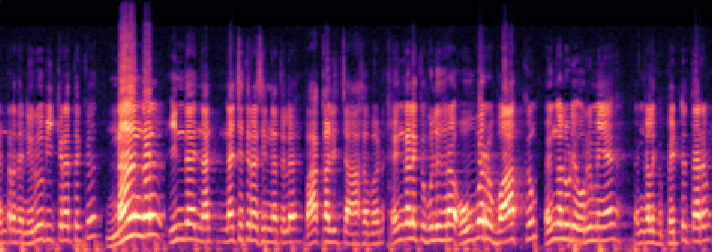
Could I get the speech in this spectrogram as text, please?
என்றதை நிரூபிக்கிறதுக்கு நாங்கள் இந்த நட்சத்திர சின்னத்தில் வாக்களிச்சு ஆக வேண்டும் எங்களுக்கு விழுகிற ஒவ்வொரு வாக்கும் எங்களுடைய உரிமையை எங்களுக்கு பெற்றுத்தரும்.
